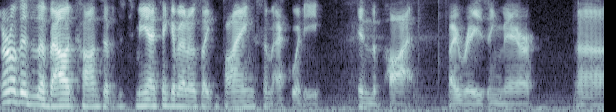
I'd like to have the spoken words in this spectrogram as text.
don't know if this is a valid concept. To me, I think about it as like buying some equity in the pot by raising there. Uh,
